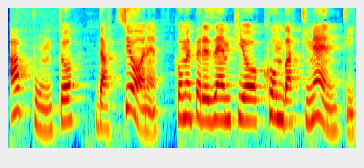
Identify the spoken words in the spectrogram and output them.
appunto d'azione, come per esempio combattimenti,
